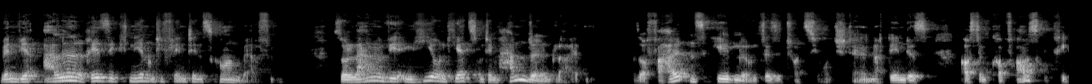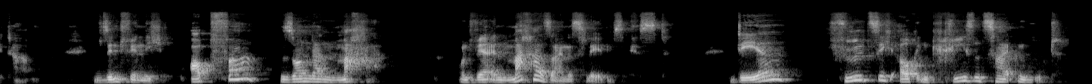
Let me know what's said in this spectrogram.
wenn wir alle resignieren und die Flinte ins Korn werfen. Solange wir im Hier und Jetzt und im Handeln bleiben, also auf Verhaltensebene uns der Situation stellen, nachdem wir es aus dem Kopf rausgekriegt haben, sind wir nicht Opfer, sondern Macher. Und wer ein Macher seines Lebens ist, der fühlt sich auch in Krisenzeiten gut.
